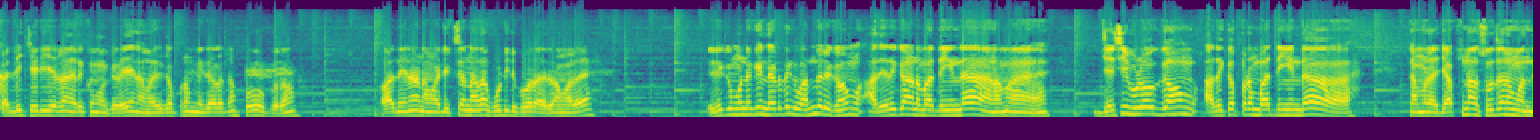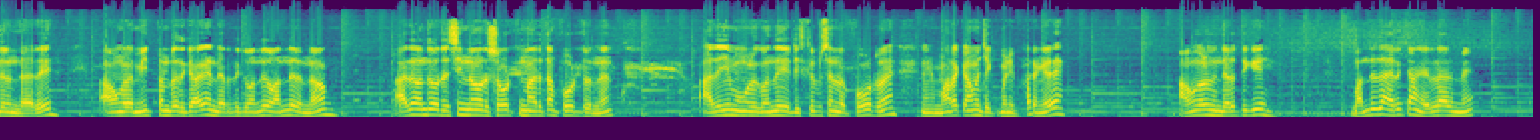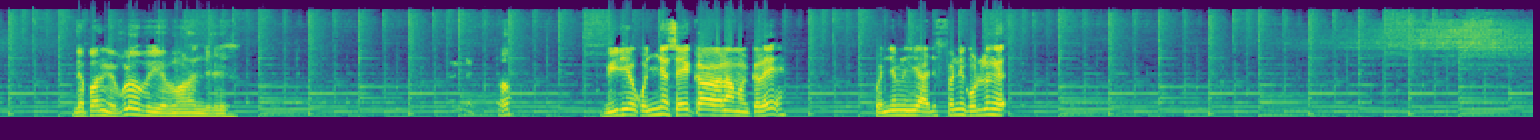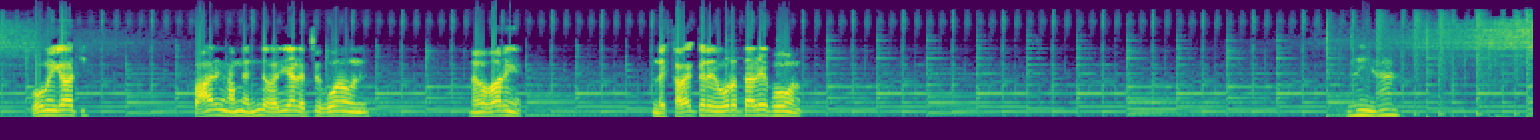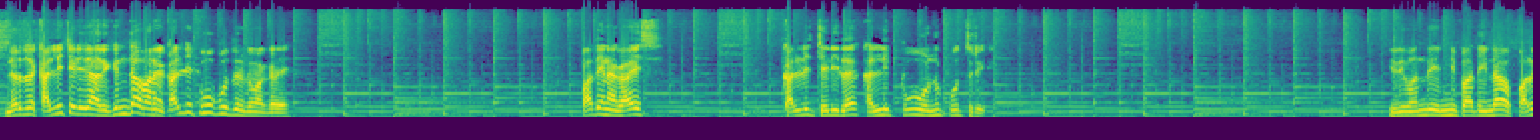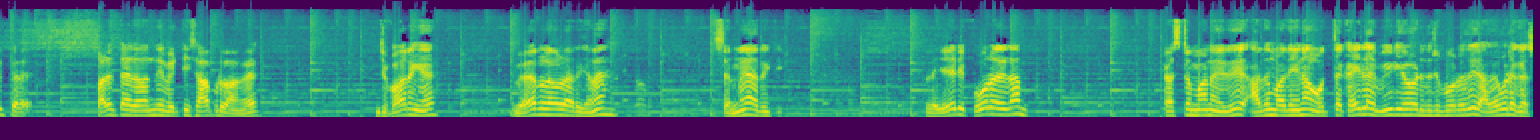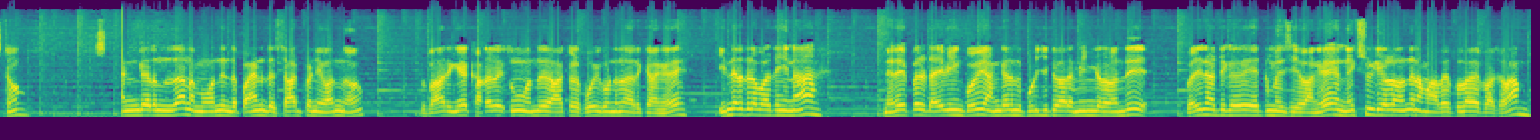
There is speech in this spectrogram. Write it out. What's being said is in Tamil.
கள்ளி செடியெல்லாம் இருக்கு மக்களே. நம்ம இதுக்கப்புறம் இதால் தான் போக போகிறோம் பார்த்தீங்கன்னா நம்ம டிக்சனாக தான் கூட்டிகிட்டு போகிறாரு நம்மளை. இதுக்கு முன்னுக்கு இந்த இடத்துக்கு வந்திருக்கோம். அது எதுக்கான பார்த்தீங்கன்னா நம்ம ஜெசி புலோகம் அதுக்கப்புறம் பார்த்தீங்கன்னா நம்மளோட ஜப்னா சுதனும் வந்திருந்தாரு. அவங்கள மீட் பண்ணுறதுக்காக இந்த இடத்துக்கு வந்து வந்திருந்தோம். அது வந்து ஒரு சின்ன ஒரு ஷோட் மாதிரி தான் போட்டிருந்தேன். அதையும் உங்களுக்கு வந்து டிஸ்கிரிப்ஷனில் போடுறேன். நீங்கள் மறக்காமல் செக் பண்ணி பாருங்கள் அவங்களும் இந்த இடத்துக்கு வந்து தான் இருக்காங்க எல்லாருமே. இதை பாருங்க எவ்வளோ பெரிய மரம் சொல்லி ஓ வீடியோ கொஞ்சம் சேக் ஆகலாம் மக்களே. கொஞ்சம் நீங்கள் அட்ஜஸ்ட் பண்ணி கொள்ளுங்க. ஓ மை காட் பாருங்க நம்ம எந்த வழியால் எப்படி போனோம்னு நம்ம பாருங்க இந்த கடற்கரை ஓரத்தாலே போகணும். இந்த இடத்துல கள்ளி செடி தான் இருக்கு. இந்த பாருங்க கள்ளி பூ பூத்து இருக்கு மக்களே. பாத்தீங்கன்னா காய்ஸ் கள்ளி செடியில கள்ளி பூ ஒண்ணு பூத்துருக்கு. இது வந்து இன்னி பாத்தீங்கன்னா பழுக்கலை. பழுத்த இதை வந்து வெட்டி சாப்பிடுவாங்க. இங்க பாருங்க வேற லெவலா இருக்குண்ணா செம்மையா இருக்கு. இதுல ஏறி போறதுதான் கஷ்டமான இது. அதுவும் பார்த்தீங்கன்னா ஒத்த கையில் வீடியோ எடுத்துகிட்டு போகிறது அதை விட கஷ்டம். அங்கேருந்து தான் நம்ம வந்து இந்த பயணத்தை ஸ்டார்ட் பண்ணி வந்தோம். பாருங்க கடலுக்கும் வந்து ஆட்கள் போய் கொண்டு தான் இருக்காங்க. இந்த இடத்துல பார்த்தீங்கன்னா நிறைய பேர் டைவிங் போய் அங்கேருந்து பிடிச்சிட்டு வர மீன்களை வந்து வெளிநாட்டுக்கு ஏற்றுமதி செய்வாங்க. நெக்ஸ்ட் வீடியோவில் வந்து நம்ம அதை ஃபுல்லாகவே பார்க்கலாம்.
